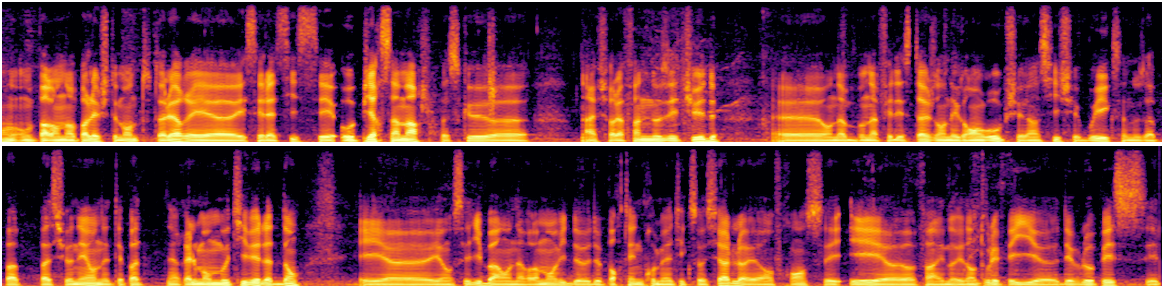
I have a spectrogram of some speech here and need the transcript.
on- on par- on en parlait justement tout à l'heure, et, euh, et c'est la 6, c'est au pire, ça marche parce que euh, on arrive sur la fin de nos études. Euh, on, a, on a fait des stages dans des grands groupes chez Vinci, chez Bouygues, ça nous a pas passionné, on n'était pas réellement motivés là-dedans. Et, euh, et on s'est dit, bah, on a vraiment envie de, de porter une problématique sociale euh, en France et, et, euh, enfin, et dans, tous les pays développés. C'est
